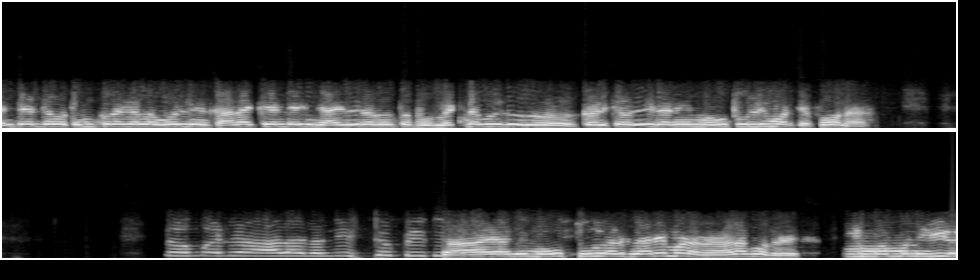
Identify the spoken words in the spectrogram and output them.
ಎಂತೆಂತ ತುಮಕೂರಾಗೆಲ್ಲ ಹೋಗಿ ನೀನ್ ಕಾಲ ಹಾಕೊಂಡು ಹಿಂಗ್ ಆಗಿರೋದು ಅಂತ ಮೆಟ್ನಾಗೂ ಇದು ಕಳಿಸೋರು. ಈಗ ನಿಮ್ಮ ಮೌತ್ ತುಳ್ಳಿ ಮಾಡ್ತೀಯ ಫೋನ? ನಮ್ಮ ಮನೆ ಹಾಳಾದ ಇಷ್ಟು ಪ್ರೀತಿ. ಸಾಯ ನಿಮ್ಮ ಮೌತ್ ತುಳು ಅದಕ್ಕೆ ನಾನೇ ಮಾಡೋಣ ಹಾಳಾಗೋದ್ರಿ. ನಿಮ್ಮ ಅಮ್ಮನ ಈಗ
